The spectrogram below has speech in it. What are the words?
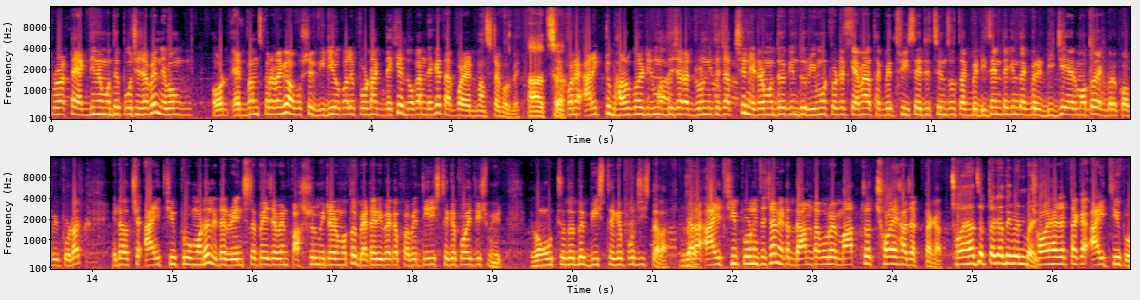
প্রোডাক্টটা একদিনের মধ্যে পৌঁছে যাবেন এবং অ্যাডভান্স করার আগে অবশ্যই ভিডিও কলে প্রোডাক্ট দেখে দোকান দেখে তারপর অ্যাডভান্সটা করবে। আচ্ছা। তারপরে আরেকটু ভালো কোয়ালিটির মধ্যে যারা ড্রোন নিতে চাচ্ছেন এটার মধ্যেও কিন্তু রিমোট রোটেড ক্যামেরা থাকবে থ্রি সাইডেড সেন্সর থাকবে ডিজাইনটা কিন্তু একবারে ডিজে এর মতো একবারে কপি প্রোডাক্ট এটা হচ্ছে আই থ্রি প্রো মডেল এটার রেঞ্জটা পেয়ে যাবেন পাঁচশো মিটার মতো ব্যাটারি ব্যাকআপ পাবেন তিরিশ থেকে পঁয়ত্রিশ মিনিট এবং উচ্চ ধরবে বিশ থেকে পঁচিশ তালা। যারা আই থ্রি প্রো নিতে চান এটার দামটা পড়বে মাত্র ছয় হাজার টাকা। ছয় হাজার টাকা দিবেন ভাই? ছয় হাজার টাকা আই থ্রি প্রো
